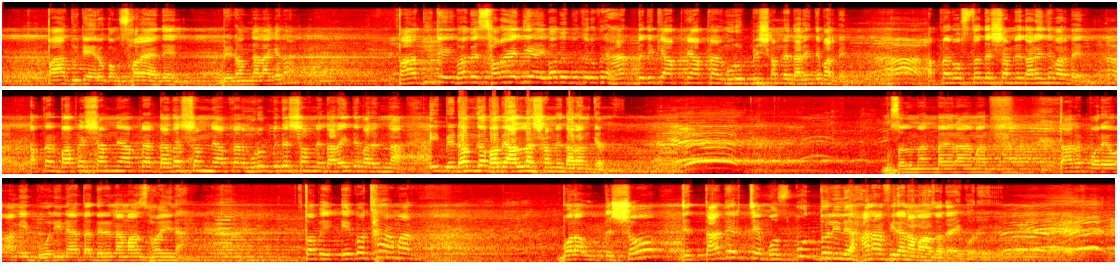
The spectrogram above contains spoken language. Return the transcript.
পা দুইটা এরকম ছড়ায় দেন বেডঙ্গা লাগে না? পা দুইটা এইভাবে ছড়ায় দিয়ে এইভাবে বুকের উপরে হাত বেঁধে কি আপনি আপনার মুরব্বীর সামনে দাঁড়াইতে পারবেন? আপনার ওস্তাদের সামনে দাঁড়াইতে পারবেন? আপনার বাপের সামনে আপনার দাদার সামনে আপনার মুরব্বীদের সামনে দাঁড়াইতে পারেন না? এই বেডঙ্গা ভাবে আল্লাহর সামনে দাঁড়ান কেন মুসলমান ভাইরা আমার, তারপরেও আমি বলি না তাদের নামাজ হয় না। তবে কথা আমার বলা উদ্দেশ্য যে তাদের চেয়ে মজবুত দলিলে হানাফিরা নামাজ আদায় করে।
